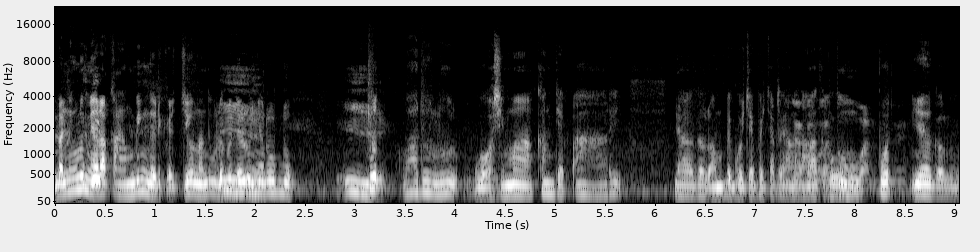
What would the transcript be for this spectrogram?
mending lu miara kambing dari kecil nanti udah gede lu nyeruduk. Iya. Waduh lu gua kasih makan tiap hari. Ya kalau sampai gue capek-capek Nggak angkat makan tuan. rumput ya kalau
